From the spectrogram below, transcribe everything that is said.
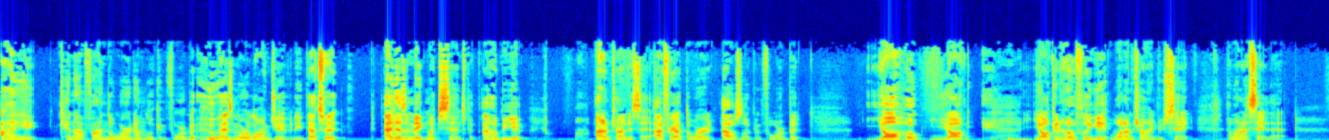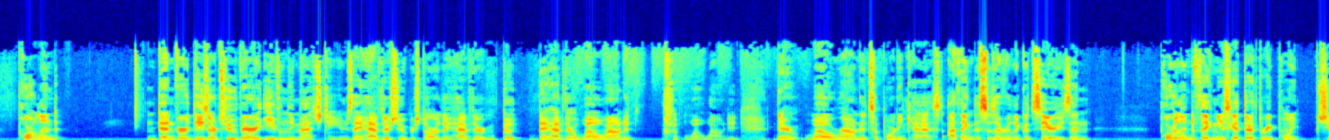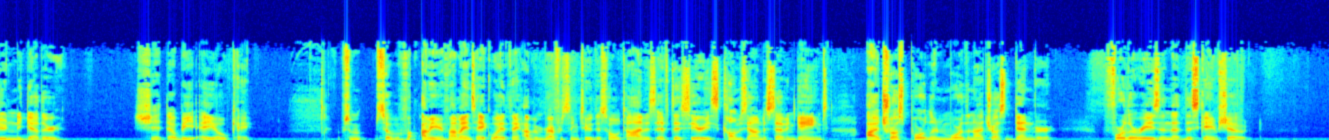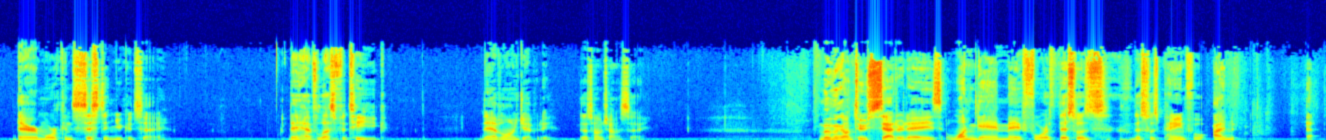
I cannot find the word I'm looking for, but who has more longevity? That's what. That doesn't make much sense, but I hope you get. I'm trying to say. I forgot the word I was looking for, but y'all hope y'all y'all can hopefully get what I'm trying to say when I say that. Portland, Denver, these are two very evenly matched teams. They have their superstar, they have their good they have their well-rounded well-rounded their well-rounded supporting cast. I think this is a really good series and Portland if they can just get their three-point shooting together, shit, they'll be a-okay. So, so I mean, my main takeaway thing I've been referencing to this whole time is if this series comes down to 7 games, I trust Portland more than I trust Denver for the reason that this game showed. They're more consistent, you could say. They have less fatigue. They have longevity. That's what I'm trying to say. Moving on to Saturday's one game, May 4th. This was this was painful. I,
